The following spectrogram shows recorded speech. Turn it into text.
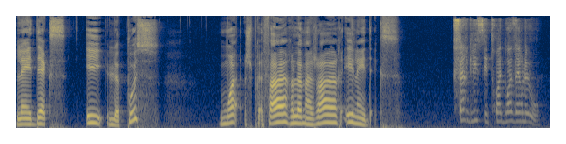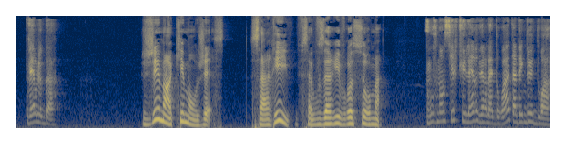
l'index et le pouce. Moi, je préfère le majeur et l'index. Faire glisser trois doigts vers le haut, vers le bas. J'ai manqué mon geste. Ça arrive, ça vous arrivera sûrement. Mouvement circulaire vers la droite avec deux doigts.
